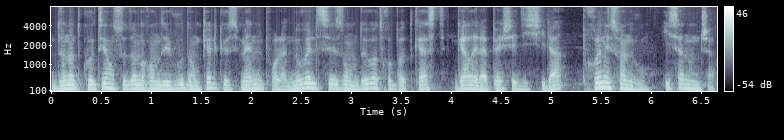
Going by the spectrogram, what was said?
De notre côté, on se donne rendez-vous dans quelques semaines pour la nouvelle saison de votre podcast. Gardez la pêche et d'ici là, prenez soin de vous. Issa Nuncha.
